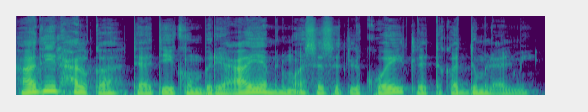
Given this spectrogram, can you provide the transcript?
هذه الحلقة تأتيكم برعاية من مؤسسة الكويت للتقدم العلمي.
